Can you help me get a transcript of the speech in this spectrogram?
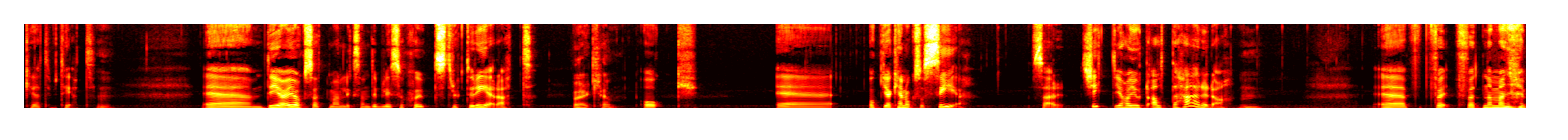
kreativitet. Mm. Eh, det gör ju också att man liksom, det blir så sjukt strukturerat. Verkligen. Och, eh, och jag kan också se, så här, shit, jag har gjort allt det här idag. Mm. Eh, för, för att när man,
